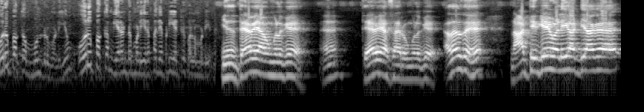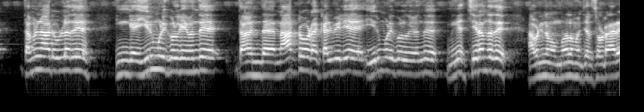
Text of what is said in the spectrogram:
ஒரு பக்கம் மூன்று மொழியும் ஒரு பக்கம் இரண்டு மொழி இருப்பதை எப்படி ஏற்றுக்கொள்ள முடியும்? இது தேவையா உங்களுக்கு? தேவையா சார் உங்களுக்கு? அதாவது நாட்டிற்கே வழிகாட்டியாக தமிழ்நாடு உள்ளது. இங்கே இருமொழி கொள்கை வந்து த இந்த நாட்டோட கல்வியிலேயே இருமொழி கொள்கை வந்து மிகச் சிறந்தது அப்படின்னு நம்ம முதலமைச்சர் சொல்கிறாரு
